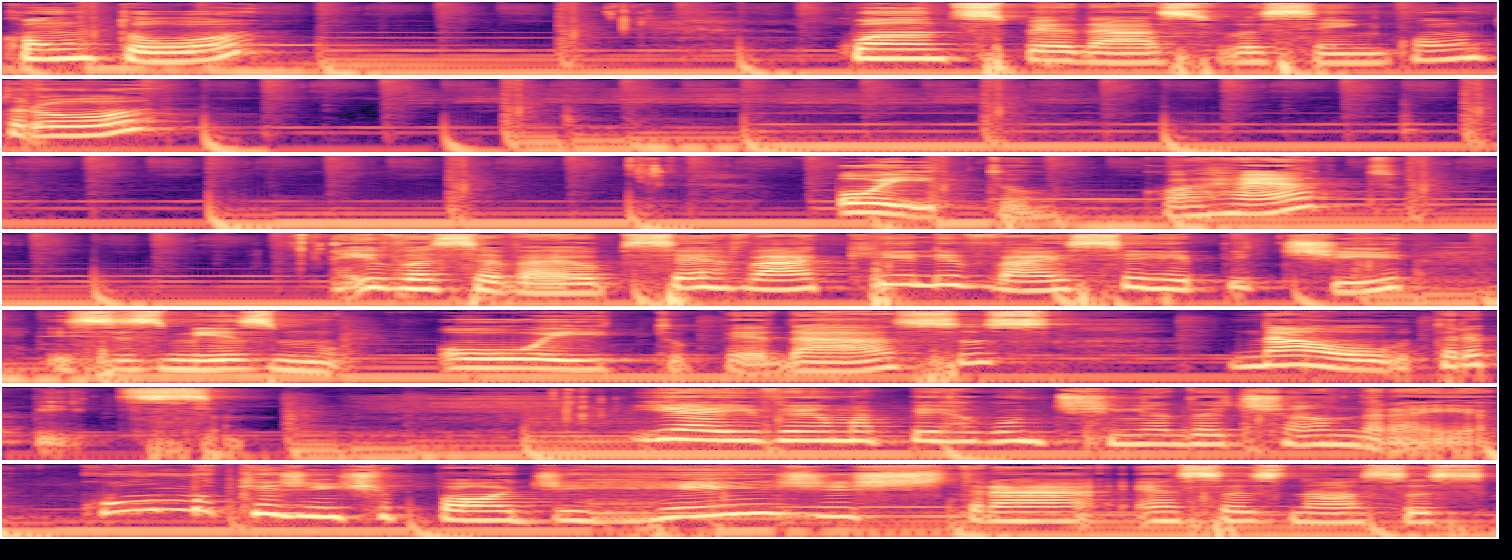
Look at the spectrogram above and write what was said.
Contou quantos pedaços você encontrou. oito, correto? E você vai observar que ele vai se repetir, esses mesmos oito pedaços, na outra pizza. E aí vem uma perguntinha da tia Andréia. Como que a gente pode registrar essas nossas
